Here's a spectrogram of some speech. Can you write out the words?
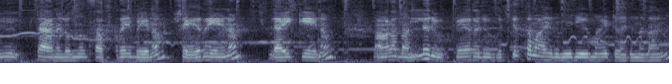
ഈ ചാനലൊന്ന് സബ്സ്ക്രൈബ് ചെയ്യണം ഷെയർ ചെയ്യണം ലൈക്ക് ചെയ്യണം. നാളെ നല്ലൊരു വേറൊരു വ്യത്യസ്തമായൊരു വീഡിയോയുമായിട്ട് വരുന്നതാണ്.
